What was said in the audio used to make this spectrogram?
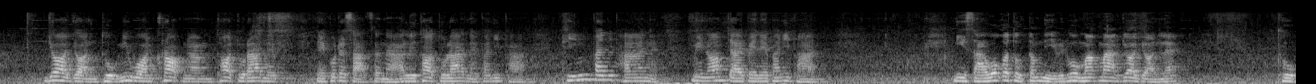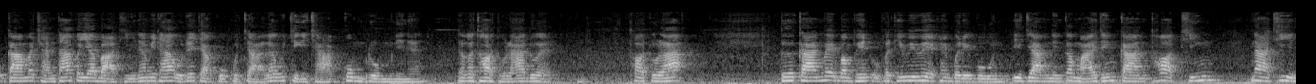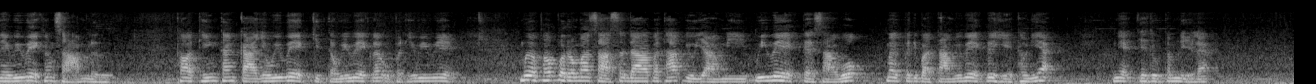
ย่อหย่อนถูกนิวรณ์ครอบงำทอดทุระในในพุทธศาสนา หรือทอดทุระในพระนิพพานทิ้งพระนิพพานเนี่ยไม่น้อมใจไปในพระนิพพานนี่สาวกก็ถูกตำหนิเป็นผู้มากมากย่อหย่อนและ ถูกการมาฉันท่าพยาบาทีนะมิท่าอุได้จากกุกุจาและวิจิกิจฉากุ้มรุมนี่นะแล้วก็ทอดทุระด้วย ทอดทุระคือการไม่บำเพ็ญอุปธิวิเวกให้บริบูรณ์ อีกอย่างหนึ่งก็หมายถึงการทอดทิ้งหน้าที่ในวิเวกทั้งสามเลยทอดทิ้งทั้งกายวิเวกจิตวิเวกและอุปธิวิเวก เมื่อพระบรมศาสดาประทับอยู่อย่างมีวิเวก แต่สาวกไม่ปฏิบัติตามวิเวกด้วยเหตุเท่านี้เนี่ยจะถูกตำหนิแล้ว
